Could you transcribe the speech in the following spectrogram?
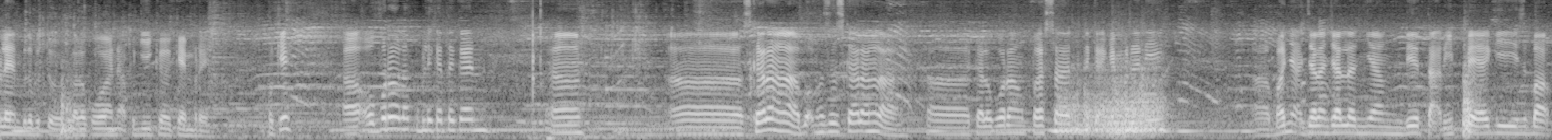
plan betul-betul kalau korang nak pergi ke Cameron okey? Uh, overall aku boleh katakan uh, uh, sekarang lah buat masa sekarang lah. Uh, kalau korang perasan dekat kamera ni uh, banyak jalan-jalan yang dia tak repair lagi sebab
